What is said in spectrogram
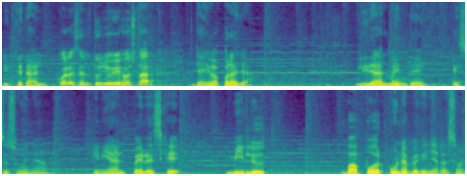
Literal. ¿Cuál es el tuyo, viejo Stark? Ya iba para allá. Literalmente, eso suena genial. Pero es que mi loot va por una pequeña razón.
